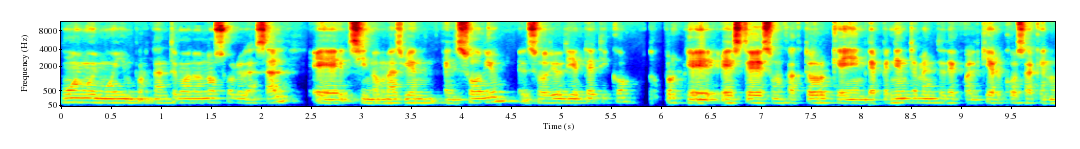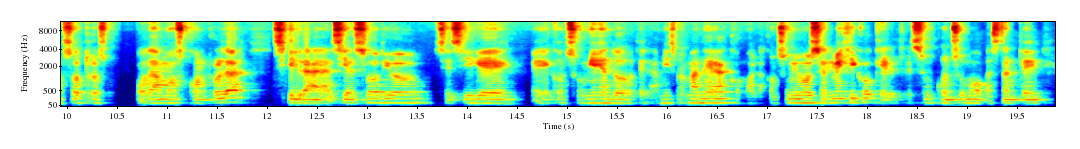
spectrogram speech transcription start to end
muy, muy, muy importante. Bueno, no solo la sal, eh, sino más bien el sodio, el sodio dietético, porque este es un factor que independientemente de cualquier cosa que nosotros podamos controlar, si, la, si el sodio se sigue eh, consumiendo de la misma manera como la consumimos en México, que es un consumo bastante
